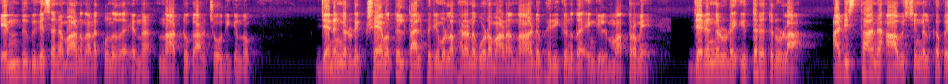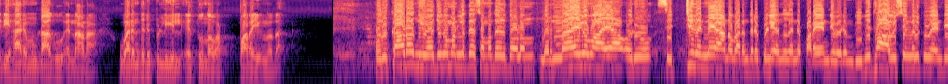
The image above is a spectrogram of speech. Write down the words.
എന്ത് വികസനമാണ് നടക്കുന്നത് എന്ന് നാട്ടുകാർ ചോദിക്കുന്നു. ജനങ്ങളുടെ ക്ഷേമത്തിൽ താൽപ്പര്യമുള്ള ഭരണകൂടമാണ് നാട് ഭരിക്കുന്നത് എങ്കിൽ മാത്രമേ ജനങ്ങളുടെ ഇത്തരത്തിലുള്ള അടിസ്ഥാന ആവശ്യങ്ങൾക്ക് പരിഹാരമുണ്ടാകൂ എന്നാണ് വരന്തരപ്പിള്ളിയിൽ എത്തുന്നവർ പറയുന്നത്. പുതുക്കാട് നിയോജക മണ്ഡലത്തെ സംബന്ധിച്ചിടത്തോളം നിർണായകമായ ഒരു സിറ്റി തന്നെയാണ് വരന്തരപ്പള്ളി എന്ന് തന്നെ പറയേണ്ടി വരും. വിവിധ ആവശ്യങ്ങൾക്ക് വേണ്ടി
